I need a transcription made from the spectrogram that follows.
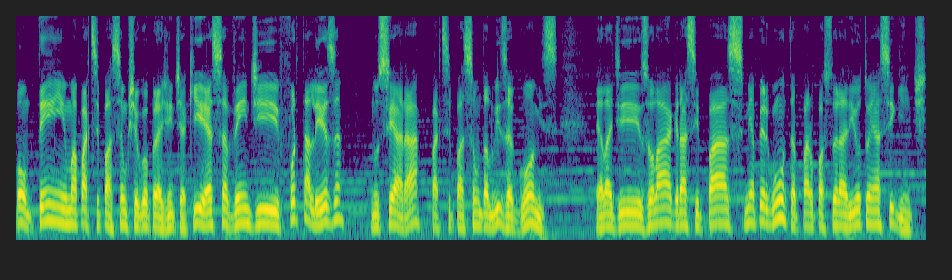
Bom, tem uma participação que chegou para a gente aqui. Essa vem de Fortaleza, no Ceará. Participação da Luísa Gomes. Ela diz: Olá, graça e paz. Minha pergunta para o pastor Arilton é a seguinte:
